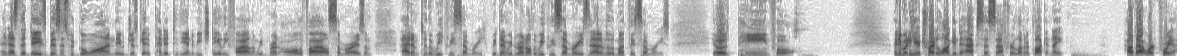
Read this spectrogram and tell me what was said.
And as the day's business would go on, they would just get appended to the end of each daily file, and we'd run all the files, summarize them, add them to the weekly summary. We'd, then we'd run all the weekly summaries and add them to the monthly summaries. It was painful. Anybody here try to log into Access after 11 o'clock at night? How'd that work for you?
